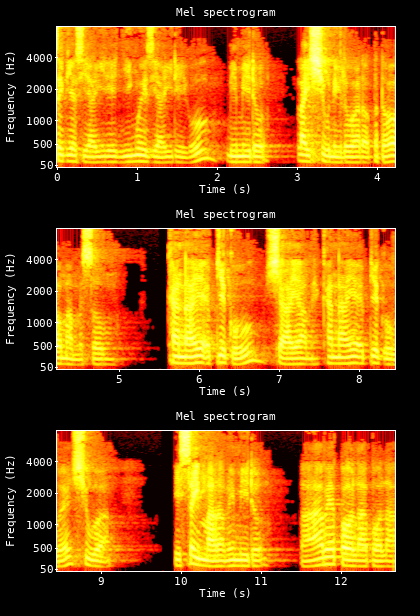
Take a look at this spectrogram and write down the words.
စိတ်ပြည့်စရာကြီးတွေညီးငွေ့စရာကြီးတွေကိုမိမိတို့လိုက်ရှုနေလို့ကတော့ဘတော်မှမဆုံးခန္ဓာရဲ့အပြစ်ကိုရှာရမယ်ခန္ဓာရဲ့အပြစ်ကိုပဲရှုရဒီစိတ်မှာတော့မိမိတို့ဘာပဲပေါ်လာပေါ်လာ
